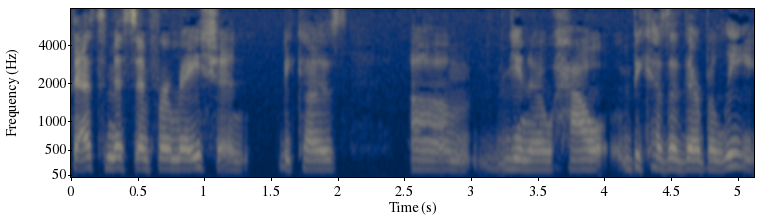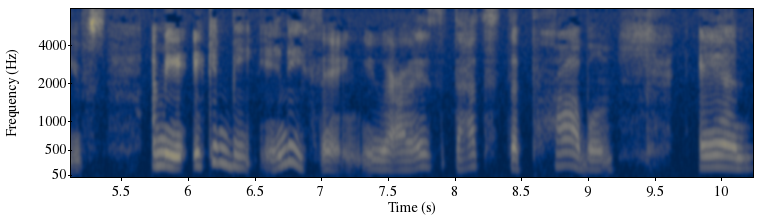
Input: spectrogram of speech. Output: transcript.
that's misinformation because um, you know how because of their beliefs. I mean, it can be anything, you guys. That's the problem. And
